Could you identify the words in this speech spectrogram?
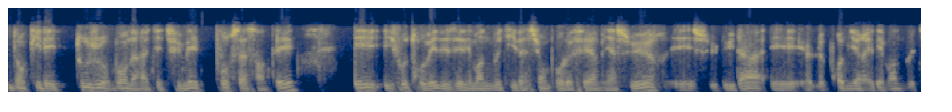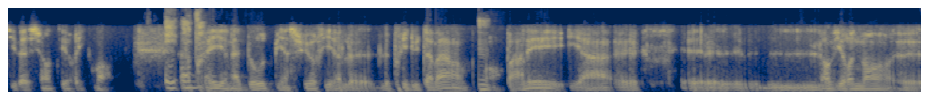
Donc, il est toujours bon d'arrêter de fumer pour sa santé. Et il faut trouver des éléments de motivation pour le faire, bien sûr. Et celui-là est le premier élément de motivation théoriquement. Et on dit, Après, il y en a d'autres, bien sûr. Il y a le, le prix du tabac, on peut Mm. en parler. Il y a euh, euh, l'environnement euh,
